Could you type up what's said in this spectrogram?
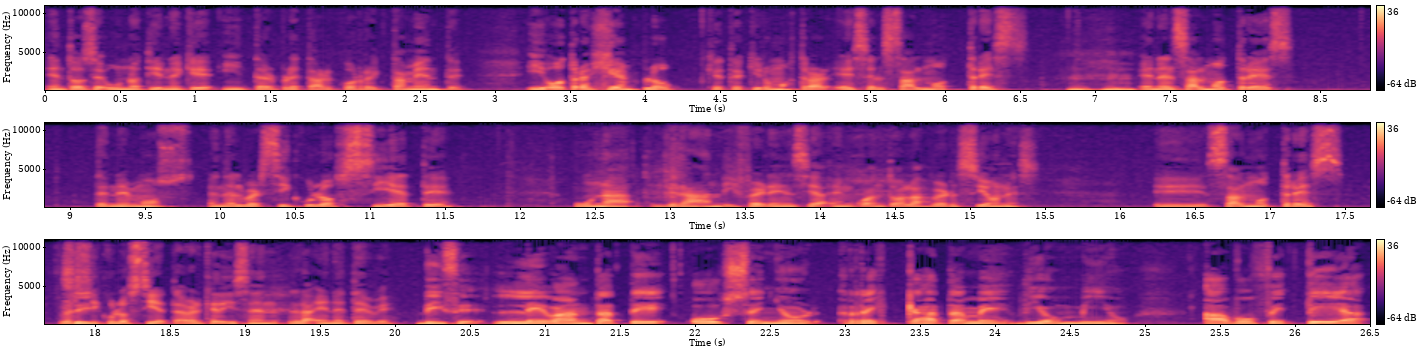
Entonces uno tiene que interpretar correctamente. Y otro ejemplo que te quiero mostrar es el Salmo 3. Ujú. En el Salmo 3 tenemos en el versículo 7 una gran diferencia en cuanto a las versiones. Eh, Salmo 3, versículo 7. A ver qué dice en la NTV. Dice, levántate, oh Señor, rescátame, Dios mío, abofetea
